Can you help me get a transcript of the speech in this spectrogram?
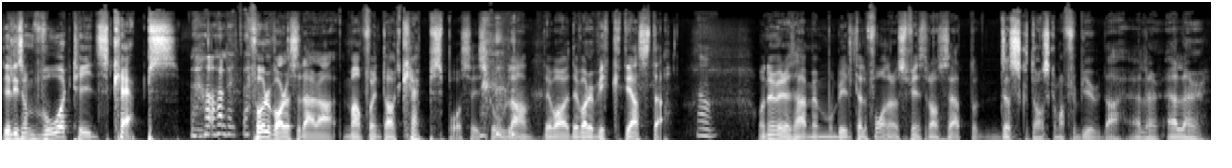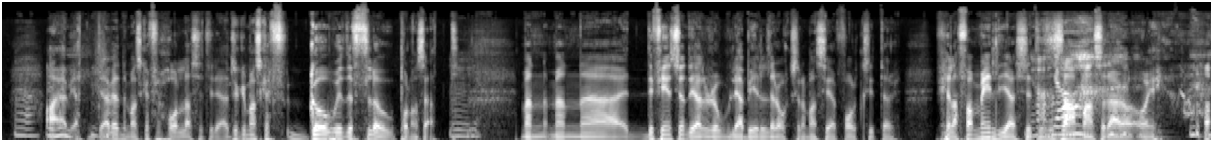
Det är liksom vår tids keps. Ja lite. Förr var det sådär, man får inte ha keps på sig i skolan. Det var det, var det viktigaste. Ja. Och nu är det så här med mobiltelefoner och så finns det någon som säger att de ska, de ska man förbjuda. Eller, eller Ja. ja, jag vet inte. Jag vet inte hur man ska förhålla sig till det. Jag tycker man ska go with the flow på något sätt. Mm. Men, men eh, det finns ju en del roliga bilder också när man ser folk sitter hela familjer sitter Ja. tillsammans sådär och, och,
